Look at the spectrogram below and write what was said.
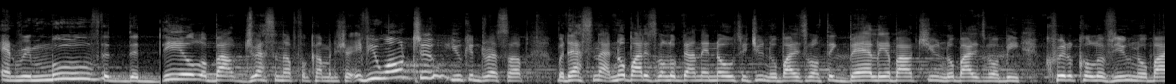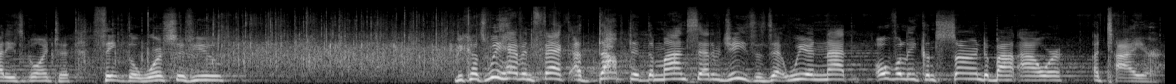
and removed the, the deal about dressing up for coming to church. If you want to, you can dress up, but that's not, nobody's going to look down their nose at you. Nobody's going to think badly about you. Nobody's going to be critical of you. Nobody's going to think the worst of you. Because we have, in fact, adopted the mindset of Jesus that we are not overly concerned about our attire.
